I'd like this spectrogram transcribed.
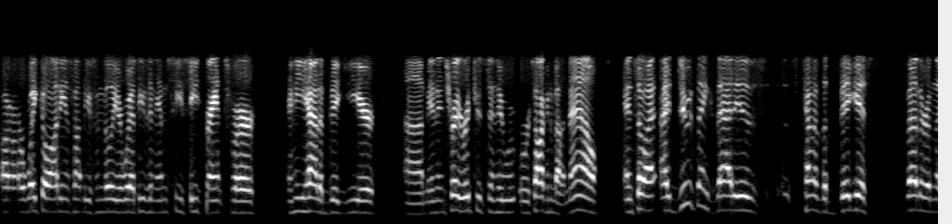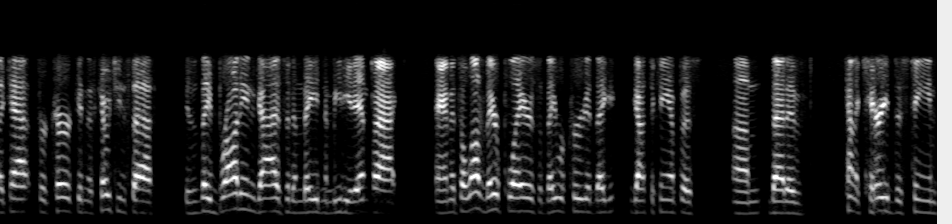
our, Waco audience might be familiar with. He's an MCC transfer, and he had a big year. Um, and then Trey Richardson, who we're talking about now. And so I, I do think that is kind of the biggest feather in the cap for Kirk and this coaching staff is they brought in guys that have made an immediate impact and it's a lot of their players that they recruited, they got to campus um, that have kind of carried this team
